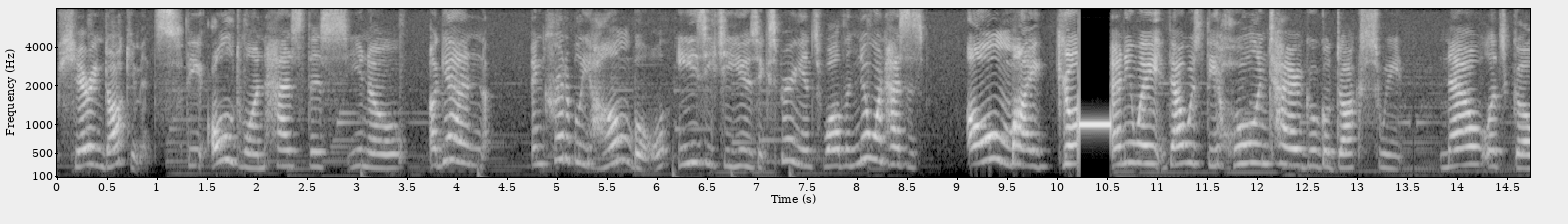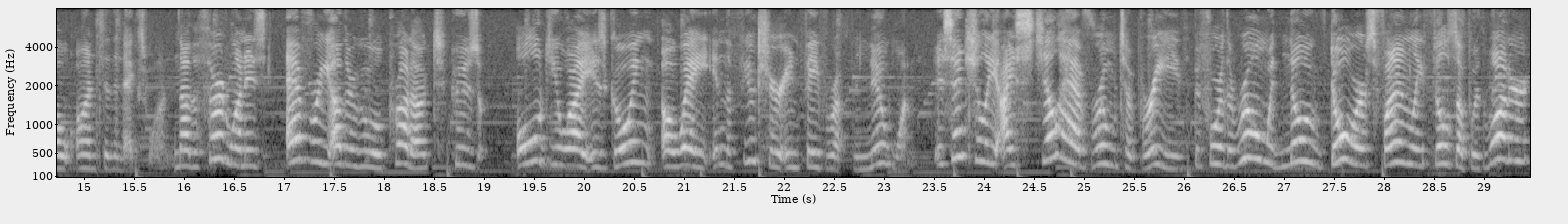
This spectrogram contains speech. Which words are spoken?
sharing documents. The old one has this, you know, again, incredibly humble, easy to use experience while the new one has this, oh my god. Anyway, that was the whole entire Google Docs suite now let's go on to the next one. Now the third one is every other Google product whose old UI is going away in the future in favor of the new one. Essentially, I still have room to breathe before the room with no doors finally fills up with water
